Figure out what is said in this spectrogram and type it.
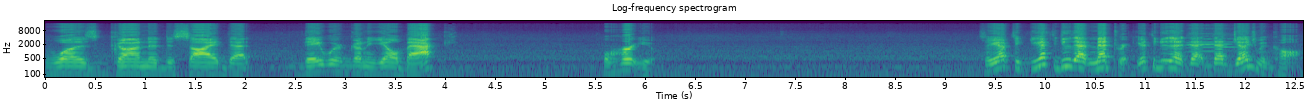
was gonna decide that they were gonna yell back or hurt you. So you have to you have to do that metric. You have to do that, that, that judgment call.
